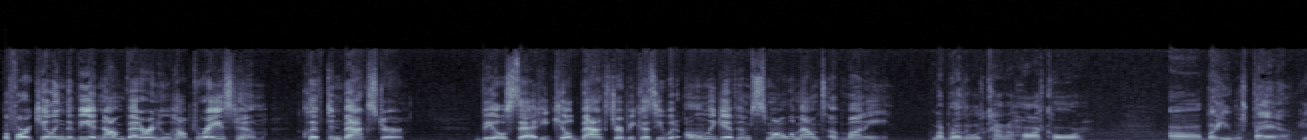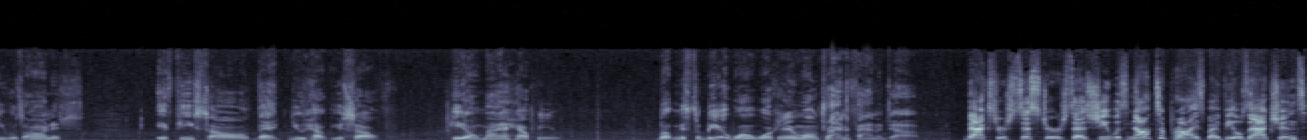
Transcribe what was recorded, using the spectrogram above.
before killing the Vietnam veteran who helped raise him. Clifton Baxter. Beale said he killed Baxter because he would only give him small amounts of money. My brother was kind of hardcore, uh, but he was fair, he was honest. If he saw that you help yourself, he don't mind helping you. But Mr. Beale won't work and won't trying to find a job. Baxter's sister says she was not surprised by Beale's actions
